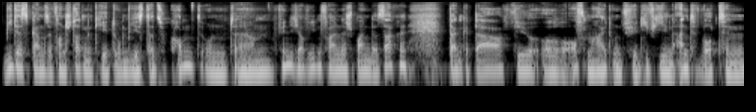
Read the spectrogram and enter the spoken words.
wie das Ganze vonstatten geht und wie es dazu kommt. Und ähm, finde ich auf jeden Fall eine spannende Sache. Danke da für eure Offenheit und für die vielen Antworten.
